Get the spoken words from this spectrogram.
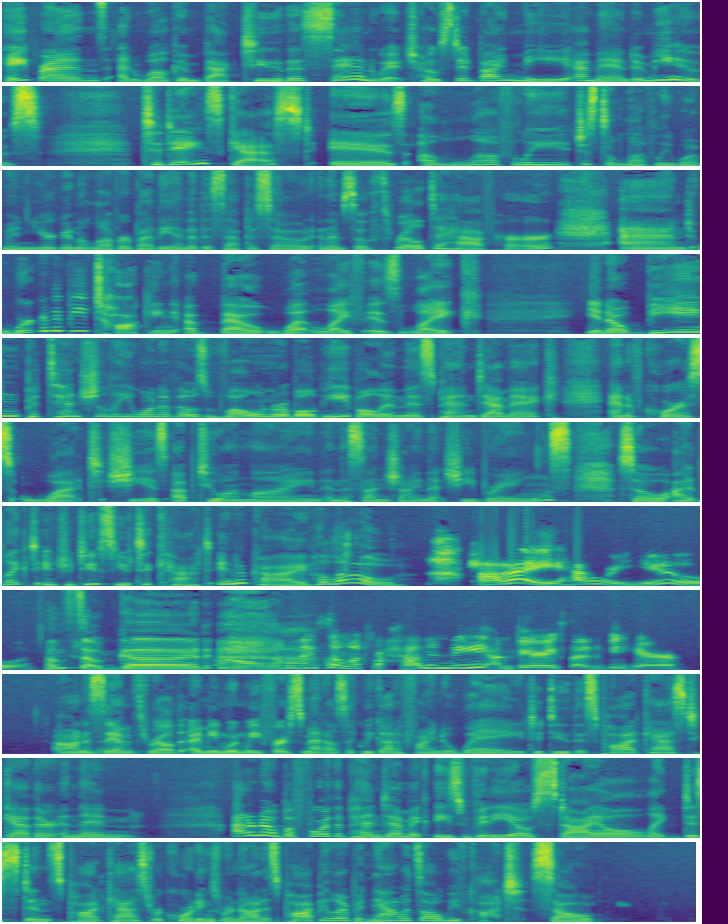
Hey, friends, and welcome back to The Sandwich, hosted by me, Amanda Muse. Today's guest is a lovely, just a lovely woman. You're going to love her by the end of this episode, and I'm so thrilled to have her. And we're going to be talking about what life is like you know, being potentially one of those vulnerable people in this pandemic. And of course, what she is up to online and the sunshine that she brings. So I'd like to introduce you to Kat Inukai. Hello. Hi, how are you? I'm so good. Oh, thanks so much for having me. I'm very excited to be here. Honestly, I'm thrilled. I mean, when we first met, I was like, we got to find a way to do this podcast together. And then I don't know, before the pandemic, these video style, like distance podcast recordings were not as popular, but now it's all we've got. So,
